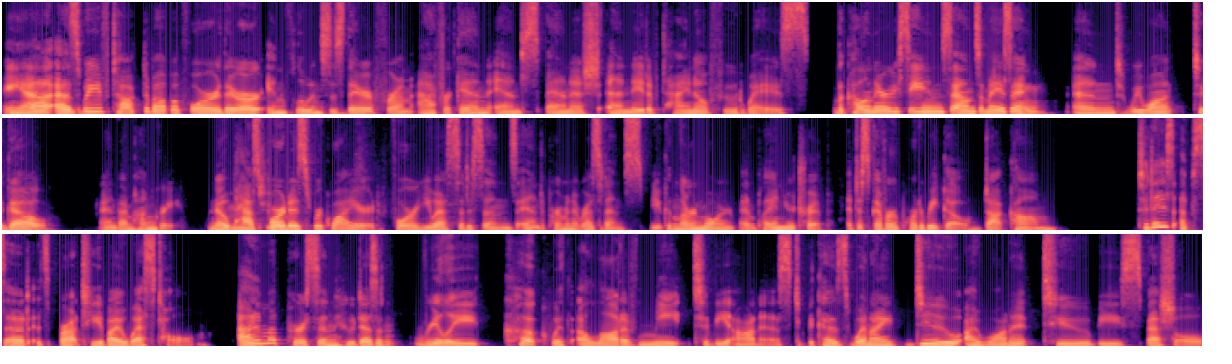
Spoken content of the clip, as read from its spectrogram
Yeah, as we've talked about before, there are influences there from African and Spanish and native Taino foodways. The culinary scene sounds amazing, and we want to go. And I'm hungry. No Me passport too. is required for U.S. citizens and permanent residents. You can learn more and plan your trip at discoverpuertorico.com. Today's episode is brought to you by Westholme. I'm a person who doesn't really cook with a lot of meat, to be honest, because when I do, I want it to be special.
